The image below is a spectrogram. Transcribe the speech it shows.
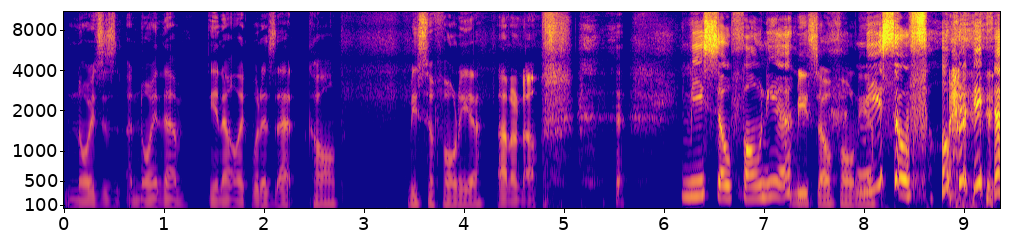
noises annoy them, you know, like what is that called? Misophonia? I don't know. misophonia. Misophonia. Misophonia.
